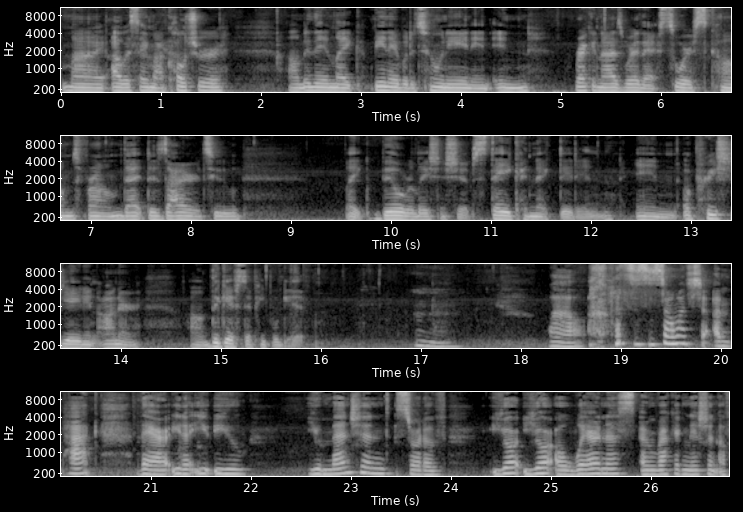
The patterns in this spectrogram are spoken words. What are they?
my i would say my culture um, and then like being able to tune in and, and recognize where that source comes from that desire to like build relationships stay connected and and appreciate and honor um, the gifts that people give mm. wow this is so much to unpack there you know you you you mentioned sort of your your awareness and recognition of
